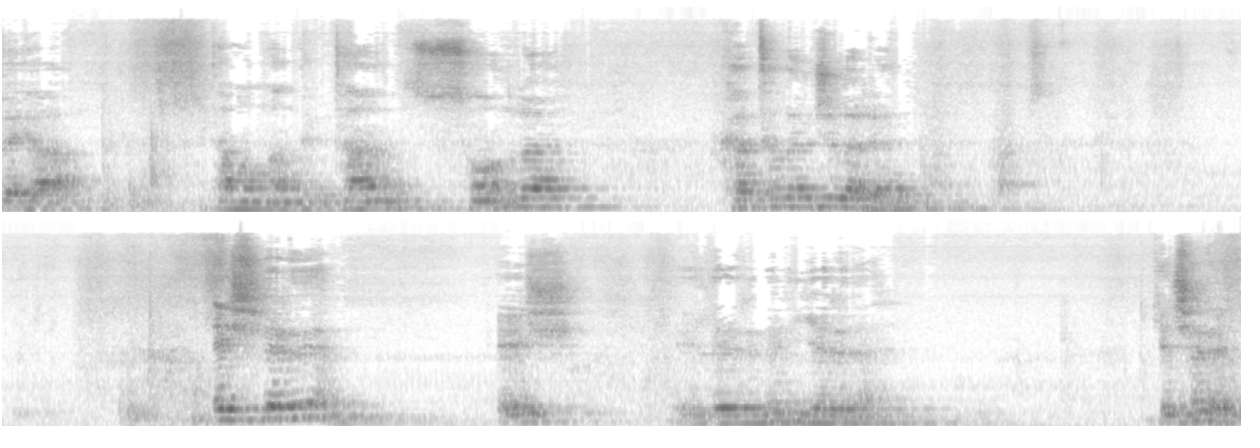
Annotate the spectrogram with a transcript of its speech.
veya tamamlandıktan sonra katılımcıların eşlerinin eşlerinin yerine geçerek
